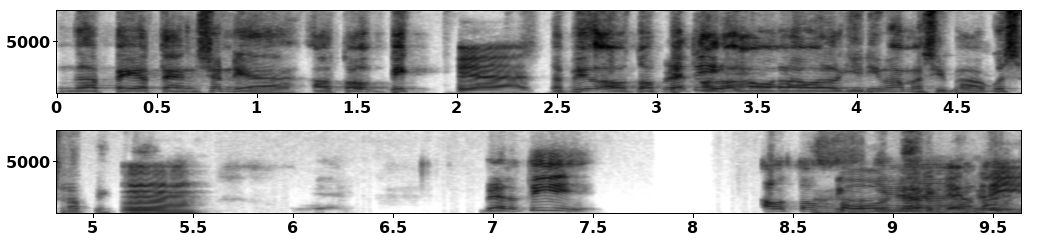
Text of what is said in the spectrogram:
nggak pay attention ya auto pick. ya, Tapi auto pick Berarti- kalau awal-awal gini mah masih bagus lah pick. hmm. Berarti auto Ah, picknya Oh, benar, dari apa? Henry.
